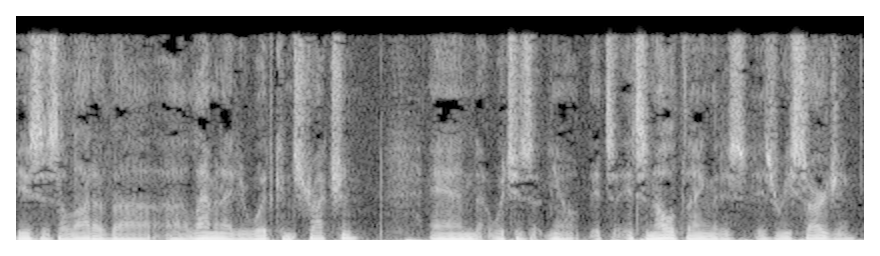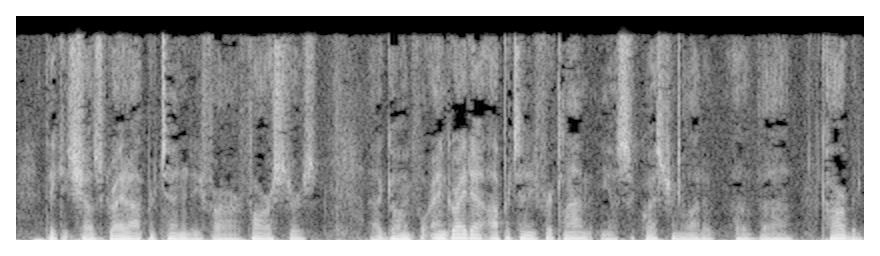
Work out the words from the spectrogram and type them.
uses a lot of uh, uh, laminated wood construction, and which is you know it's it's an old thing that is is resurging. I think it shows great opportunity for our foresters uh, going forward, and great opportunity for climate. You know, sequestering a lot of, of uh, carbon.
